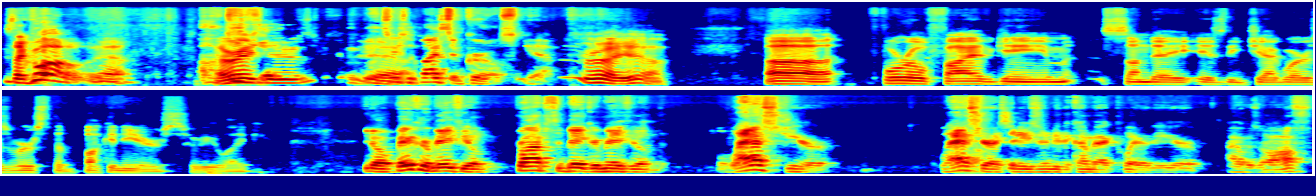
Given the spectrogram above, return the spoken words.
he's like whoa yeah Oh, All right, dude. Let's yeah. some bicep curls. Yeah. Right. Yeah. Uh, 405 game Sunday is the Jaguars versus the Buccaneers. Who do you like? You know, Baker Mayfield. Props to Baker Mayfield. Last year, last year I said he was going to be the comeback player of the year. I was off.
